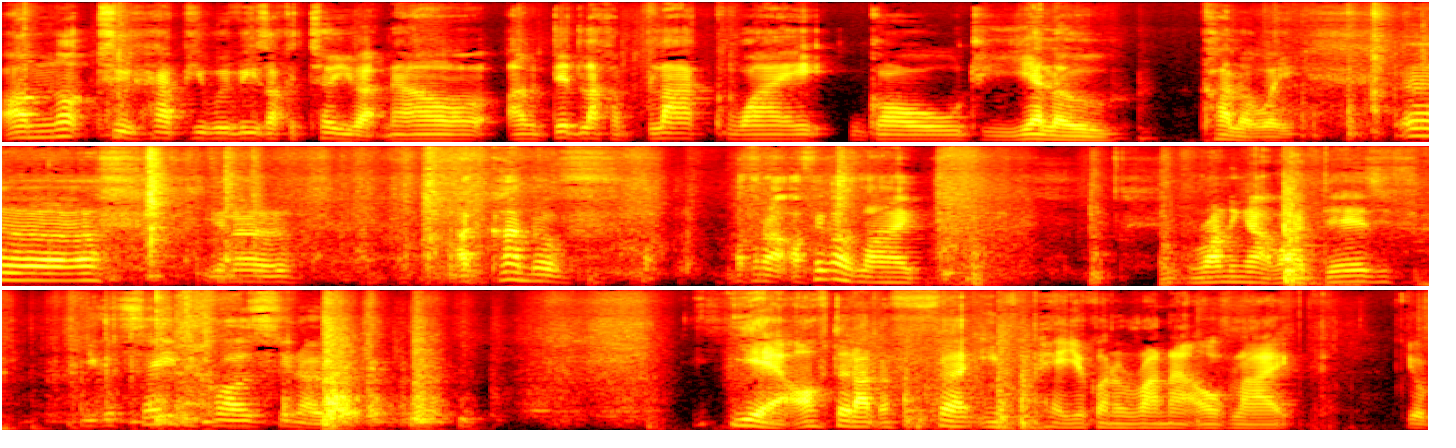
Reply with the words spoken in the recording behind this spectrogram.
I'm not too happy with these, I can tell you that now. I did like a black, white, gold, yellow colorway. Uh, you know, I kind of, I don't know, I think I was like running out of ideas, if you could say, because, you know, yeah, after like the 13th pair, you're going to run out of like your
